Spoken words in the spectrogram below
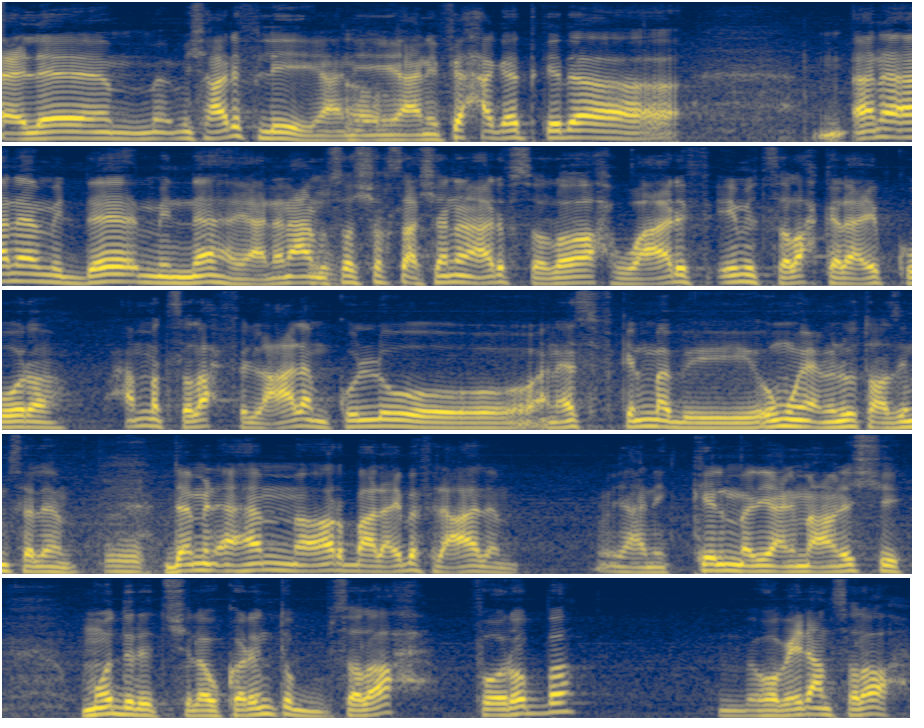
إعلام مش عارف ليه يعني آه. يعني في حاجات كده أنا أنا متضايق منها يعني أنا على. المستوى الشخصي عشان أنا عارف صلاح وعارف قيمة صلاح كلاعب كورة محمد صلاح في العالم كله أنا آسف كلمة بيقوموا يعملوا له تعظيم سلام. ده من أهم أربع لعيبة في العالم يعني الكلمة دي يعني معلش مودريتش لو قارنته بصلاح في أوروبا هو بعيد عن صلاح.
